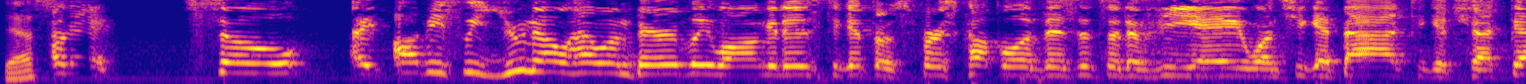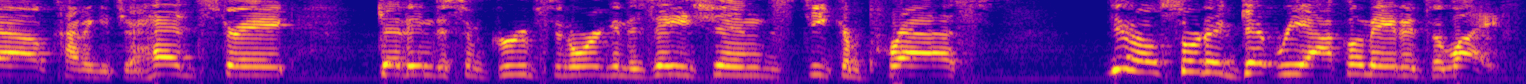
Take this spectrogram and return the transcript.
Yes. Okay, so I, obviously you know how unbearably long it is to get those first couple of visits at a VA. Once you get back to get checked out, kind of get your head straight, get into some groups and organizations, decompress, you know, sort of get reacclimated to life.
